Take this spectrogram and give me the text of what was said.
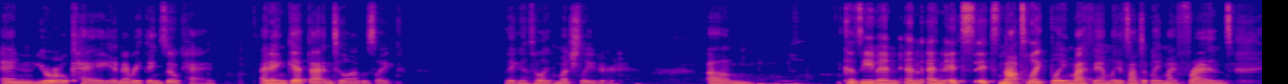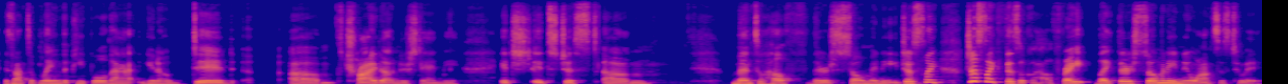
and you're okay and everything's okay. I didn't get that until I was like like until like much later. Um because even and and it's it's not to like blame my family it's not to blame my friends it's not to blame the people that you know did um try to understand me. It's it's just um mental health there's so many just like just like physical health right? Like there's so many nuances to it.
